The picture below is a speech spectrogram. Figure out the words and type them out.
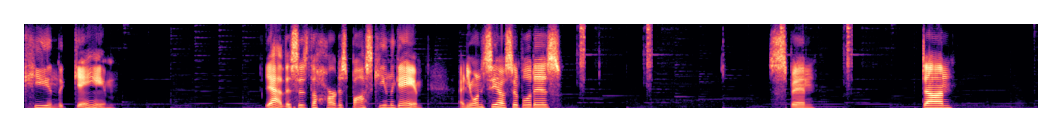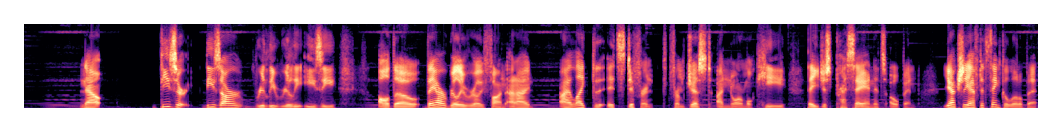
key in the game. Yeah, this is the hardest boss key in the game. And you want to see how simple it is? Spin. Done. Now, these are these are really really easy, although they are really really fun, and I I like that it's different from just a normal key that you just press A and it's open. You actually have to think a little bit.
